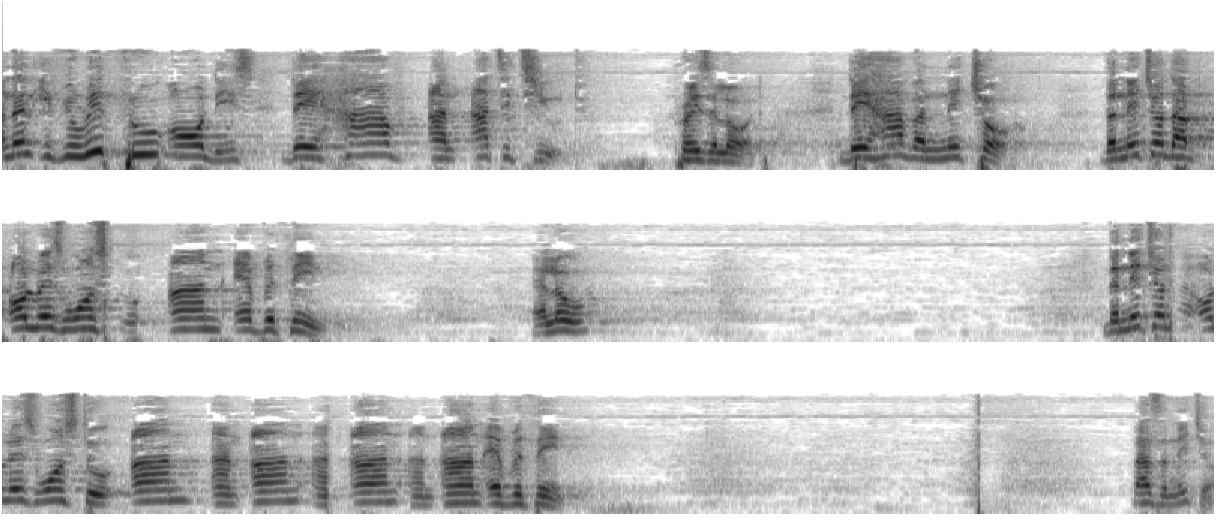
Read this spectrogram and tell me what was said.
And then if you read through all this, they have an attitude. Praise the Lord. They have a nature. The nature that always wants to earn everything. Hello? The nature that always wants to earn and earn and earn and earn everything. That's the nature.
